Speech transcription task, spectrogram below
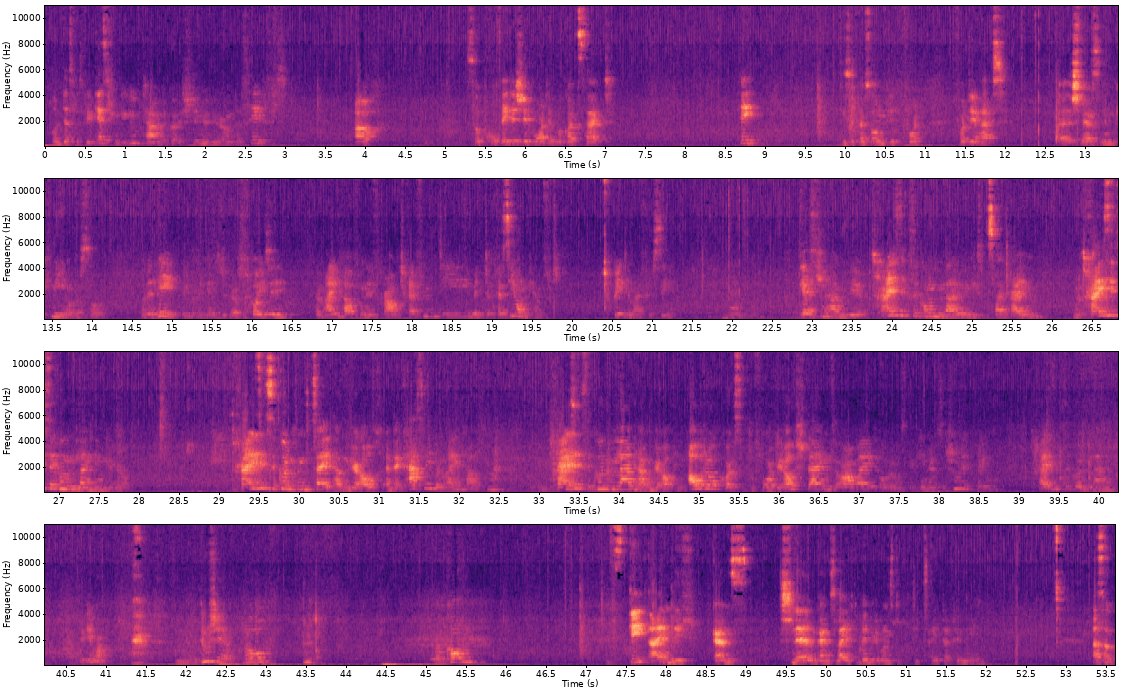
und das, was wir gestern geübt haben, mit Gottes Stimme hören, das hilft. Auch so prophetische Worte, wo Gott sagt, hey, diese Person vor, vor dir hat äh, Schmerzen im Knie oder so. Oder hey, übrigens, du wirst heute beim Einkaufen eine Frau treffen, die mit Depression kämpft. Bete mal für sie. Gestern haben wir 30 Sekunden lang in diese zwei Reihen, nur 30 Sekunden lang hingehört. 30 Sekunden Zeit haben wir auch an der Kasse beim Einkaufen. 30 Sekunden lang haben wir auch im Auto, kurz bevor wir aussteigen zur Arbeit oder unsere Kinder zur Schule bringen. 30 Sekunden lang haben wir immer. In der Dusche, am Klo, beim Kochen. Es geht eigentlich ganz schnell und ganz leicht, wenn wir uns die Zeit dafür nehmen. Also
